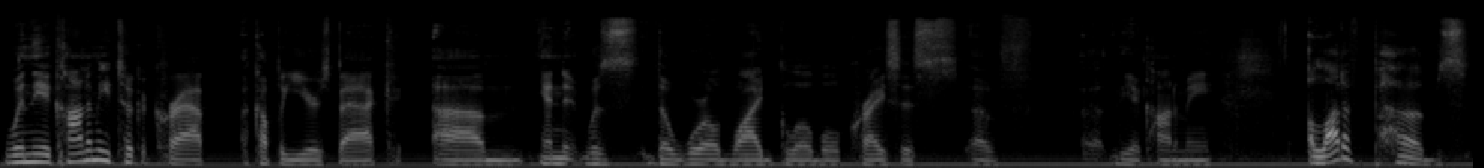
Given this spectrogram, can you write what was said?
when the economy took a crap a couple years back, um, and it was the worldwide global crisis of uh, the economy, a lot of pubs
